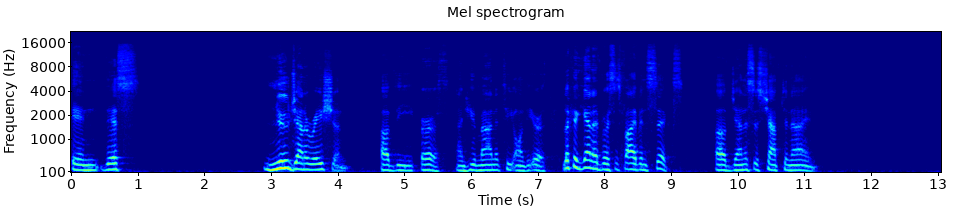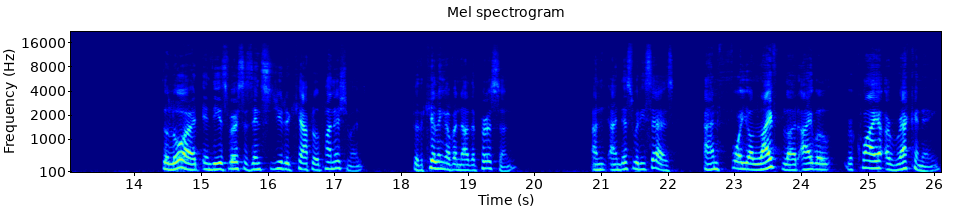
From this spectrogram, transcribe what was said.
in this new generation of the earth and humanity on the earth. Look again at verses 5 and 6 of Genesis chapter 9. The Lord, in these verses, instituted capital punishment for the killing of another person. And, and this is what he says And for your lifeblood, I will require a reckoning.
